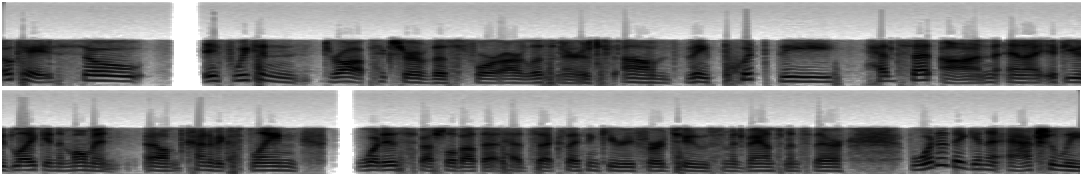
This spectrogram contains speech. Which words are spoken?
Okay, so if we can draw a picture of this for our listeners, um, they put the headset on, and I, if you'd like in a moment, um, kind of explain what is special about that headset because I think you referred to some advancements there. What are they going to actually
